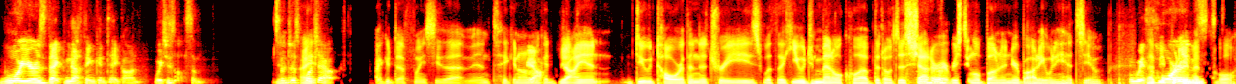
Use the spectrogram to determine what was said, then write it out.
warriors that nothing can take on, which is awesome. So Yeah, just I- watch out. I could definitely see that, man. Taking on Yeah. like a giant dude taller than the trees with a huge metal club that'll just shatter Mhm. every single bone in your body when he hits you. With That'd be horns, invincible.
